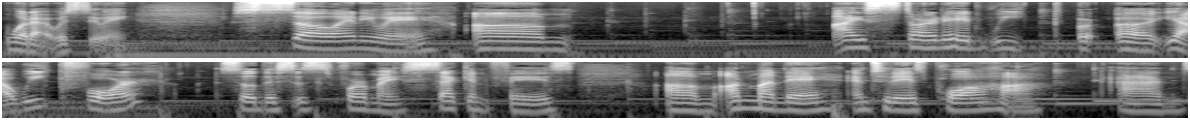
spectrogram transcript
what I was doing. So anyway, um, I started week, uh, yeah, week four. So this is for my second phase um, on Monday, and today is Poaha, and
